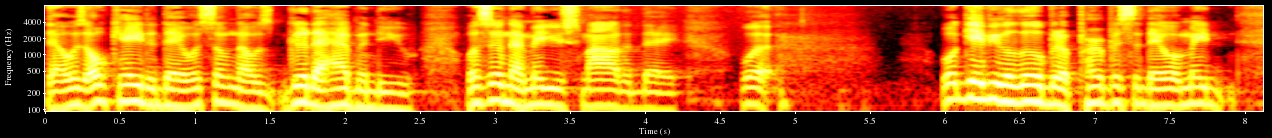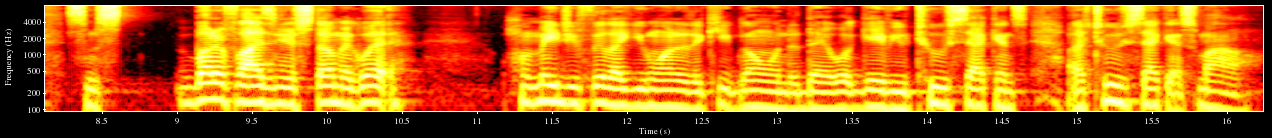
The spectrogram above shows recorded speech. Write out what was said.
that was okay today? What's something that was good that happened to you? What's something that made you smile today? What what gave you a little bit of purpose today? What made some butterflies in your stomach? What what made you feel like you wanted to keep going today? What gave you two seconds, a two second smile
